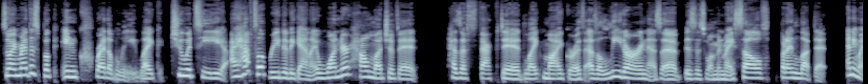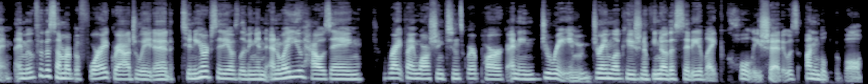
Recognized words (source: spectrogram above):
So I read this book incredibly, like to a T. I have to read it again. I wonder how much of it has affected like my growth as a leader and as a businesswoman myself, but I loved it. Anyway, I moved for the summer before I graduated to New York City. I was living in NYU housing right by Washington Square Park. I mean, dream, dream location. If you know the city, like, holy shit, it was unbelievable.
